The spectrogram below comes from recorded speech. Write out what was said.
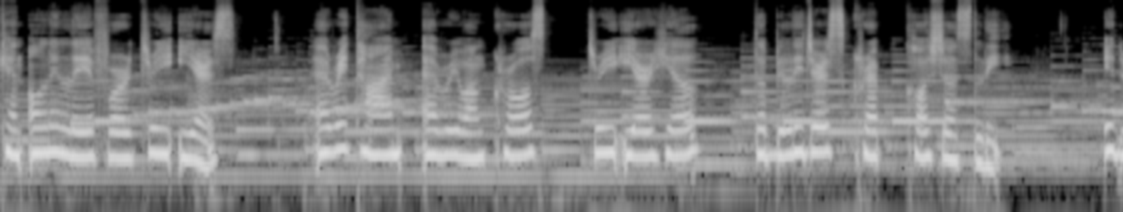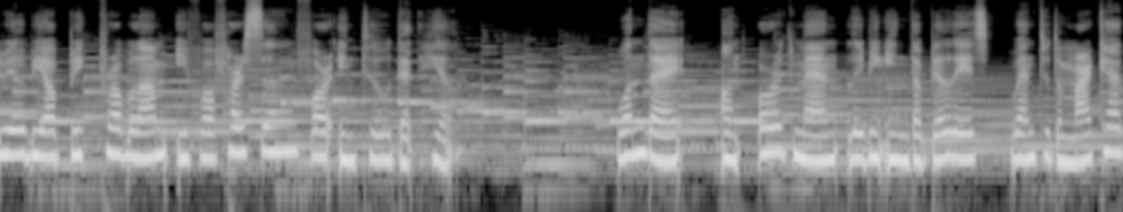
can only live for three years. Every time everyone crossed Three Year Hill, the villagers crept cautiously. It will be a big problem if a person fall into that hill. One day, an old man living in the village went to the market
